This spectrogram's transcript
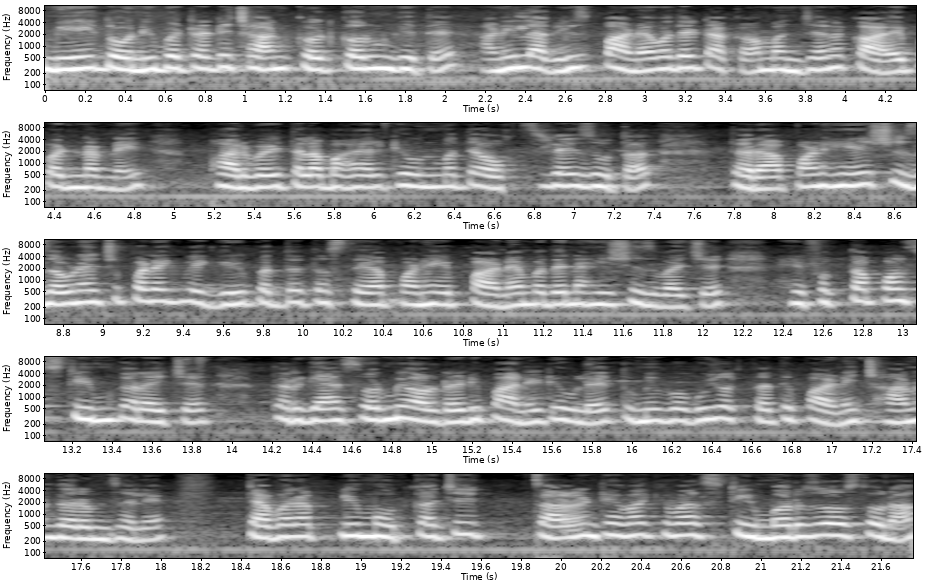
मी दोन्ही बटाटे छान कट करून घेते आणि लागलीच पाण्यामध्ये टाका. म्हणजे ना काळे पडणार नाही फार वेळ त्याला बाहेर ठेवून मग ते ऑक्सिडाईज होतात. तर आपण हे शिजवण्याची पण एक वेगळी पद्धत असते. आपण हे पाण्यामध्ये नाही शिजवायचे. हे फक्त आपण स्टीम करायचे. आहेत तर गॅसवर मी ऑलरेडी पाणी ठेवलं आहे तुम्ही बघू शकता ते पाणी छान गरम झाले. त्यावर आपली मोदकाची चाळण ठेवा किंवा स्टीमर जो असतो ना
